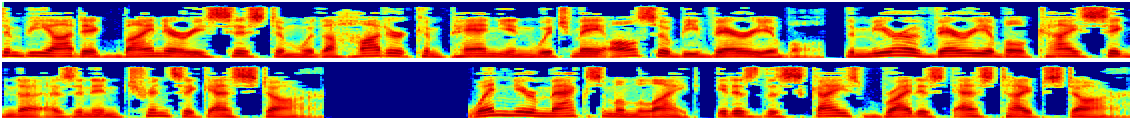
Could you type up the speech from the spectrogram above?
symbiotic binary system with a hotter companion which may also be variable. The Mira variable Chi Cygni is an intrinsic S-star. When near maximum light, it is the sky's brightest S-type star.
